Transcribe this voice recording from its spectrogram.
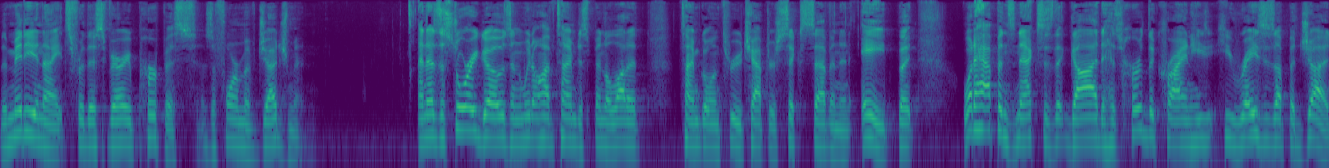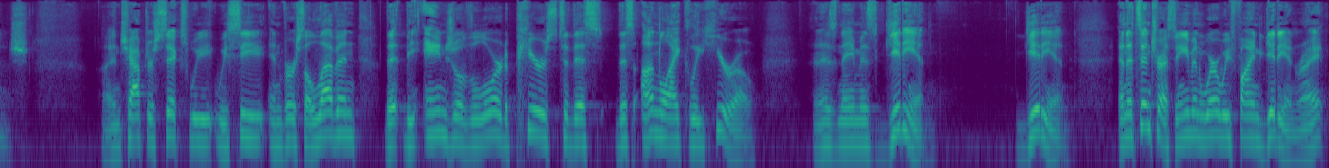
the Midianites for this very purpose as a form of judgment. And as the story goes, and we don't have time to spend a lot of time going through chapters 6, 7, and 8, but what happens next is that God has heard the cry and he, he raises up a judge. Uh, in chapter 6, we, we see in verse 11 that the angel of the Lord appears to this, this unlikely hero, and his name is Gideon. Gideon. And it's interesting, even where we find Gideon, right?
